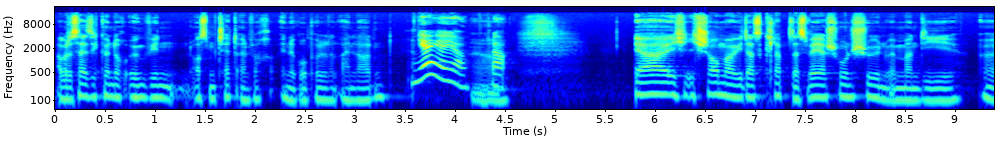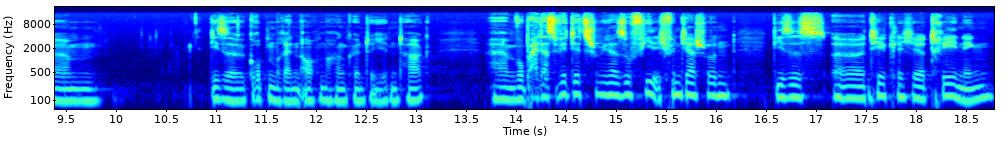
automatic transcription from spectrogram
Aber das heißt, ich könnte auch irgendwen aus dem Chat einfach in eine Gruppe einladen. Ja, ja, ja, klar. Ja, ich, ich schaue mal, wie das klappt. Das wäre ja schon schön, wenn man die ähm, diese Gruppenrennen auch machen könnte jeden Tag. Ähm, wobei das wird jetzt schon wieder so viel. Ich finde ja schon dieses äh, tägliche Training,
